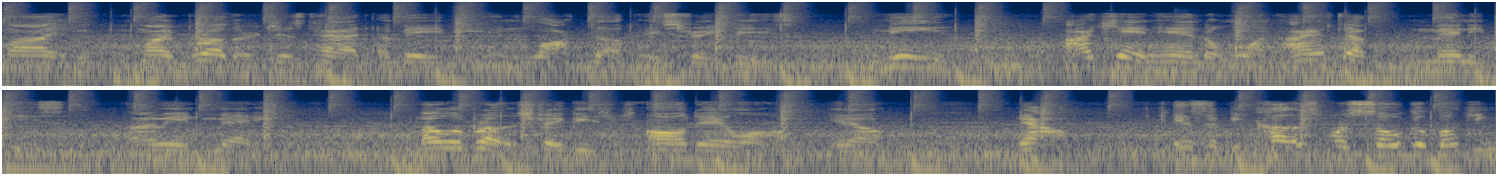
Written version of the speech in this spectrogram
My my brother just had a baby and locked up a straight bees. Me, I can't handle one. I have to have many bees. I mean many. My little brother, straight beezers all day long, you know. Now, is it because we're so good looking?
